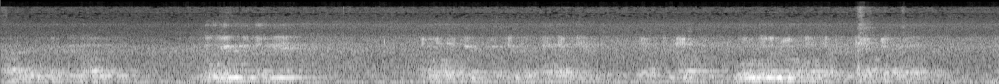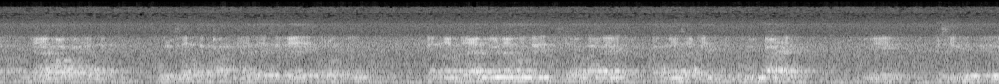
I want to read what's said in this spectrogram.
माझ्याकडे झालं इथं होईल तिथं मी समाजातील प्रत्येक घटकासाठी जास्तीत जास्त गोरगरीब लोकांसाठी जे आपल्याकडं अं, न्याय मागायला येतात पोलिसांचं काम न्याय द्यायचं नाही परंतु त्यांना न्याय मिळण्यामध्ये सहकार्य करण्यासाठी जी भूमिका आहे मी कशी घेतली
